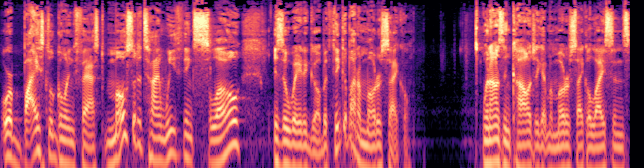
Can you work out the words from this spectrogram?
or a bicycle going fast, most of the time we think slow is the way to go. But think about a motorcycle when I was in college, I got my motorcycle license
